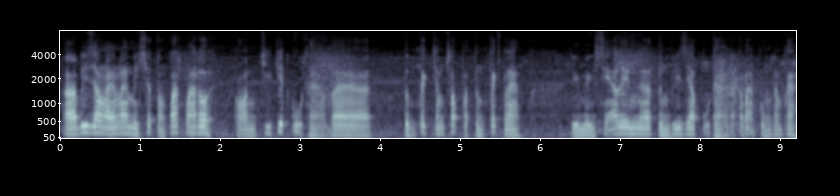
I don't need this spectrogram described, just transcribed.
À, video ngày hôm nay mình sẽ tổng quát qua thôi còn chi tiết cụ thể về từng cách chăm sóc và từng cách làm thì mình sẽ lên ờ, từng video cụ thể để các bạn cùng tham khảo.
